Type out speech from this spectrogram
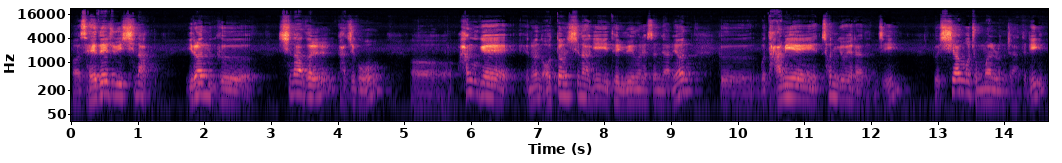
어, 세대주의 신학 이런 그 신학을 가지고 어, 한국에는 어떤 신학이 대유행을 했었냐면 그 뭐 다미의 선교회라든지 그 시한부 종말론자들이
